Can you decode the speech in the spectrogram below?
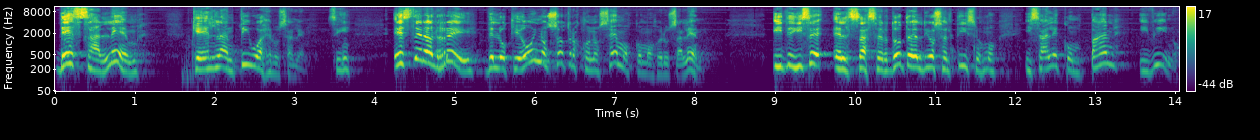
de Salem, que es la antigua Jerusalén, ¿sí? Este era el rey de lo que hoy nosotros conocemos como Jerusalén. Y dice el sacerdote del Dios Altísimo y sale con pan y vino.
